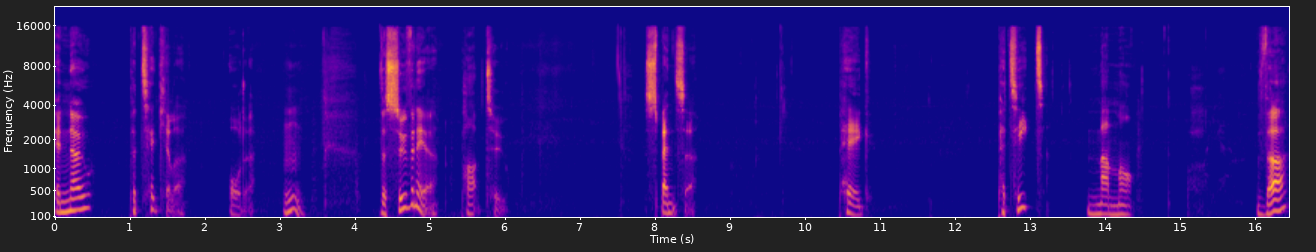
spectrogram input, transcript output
In no particular order. Mm. The Souvenir Part 2. Spencer. Pig. Petite Maman. The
